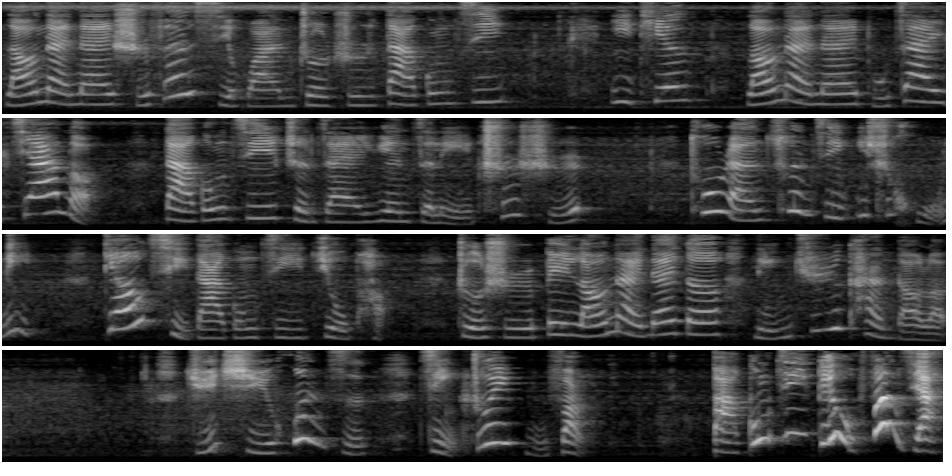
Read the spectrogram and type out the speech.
老奶奶十分喜欢这只大公鸡。一天，老奶奶不在家了，大公鸡正在院子里吃食。突然窜进一只狐狸，叼起大公鸡就跑。这时被老奶奶的邻居看到了，举起棍子紧追不放，把公鸡给我放下！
